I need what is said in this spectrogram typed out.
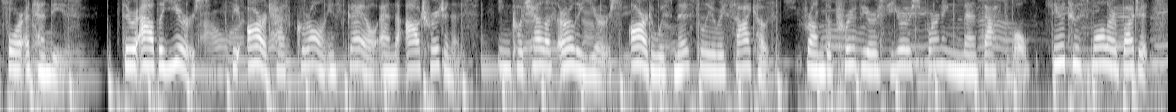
for attendees. Throughout the years, the art has grown in scale and outrageousness. In Coachella's early years, art was mostly recycled from the previous year's Burning Man festival. Due to smaller budgets,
